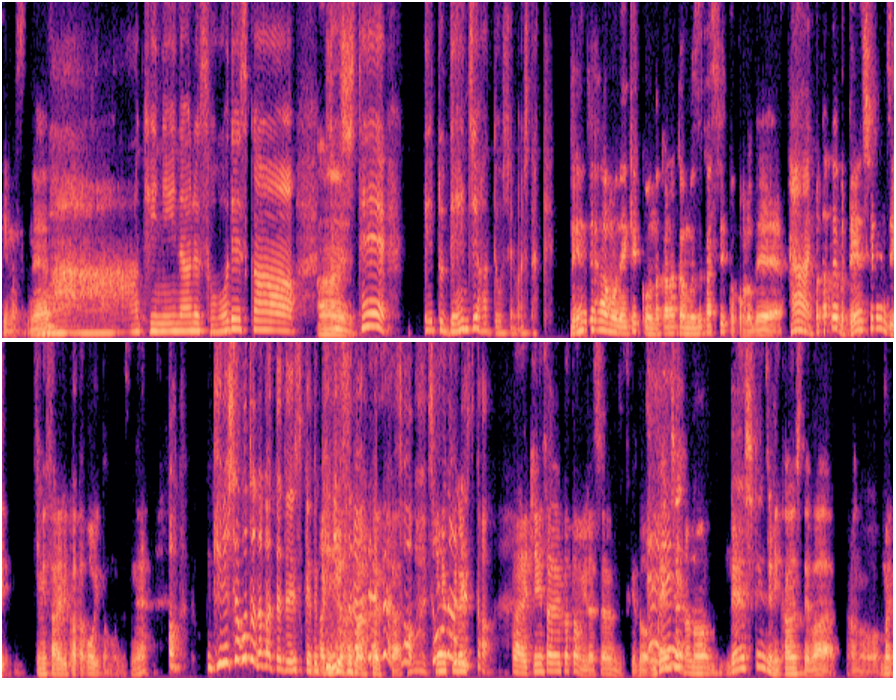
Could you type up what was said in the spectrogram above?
言いますね。わあ、気になる。そうですか。そはい。して、えっと、電磁波っておっしゃいましたっけ？電磁波もね、結構なかなか難しいところで、はい。まあ、例えば電子レンジ気にされる方多いと思うんですね。あ、気にしたことなかったですけど、あ、気気にならにすられ、ないですか？そう、そうなんですか？はい、気にされる方もいらっしゃるんですけえど、電子、あの、電子レンジに関しては、あの、まあ、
